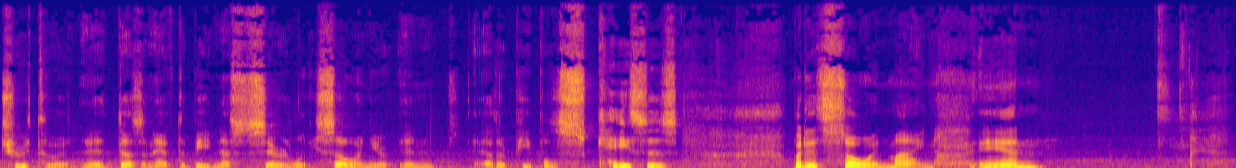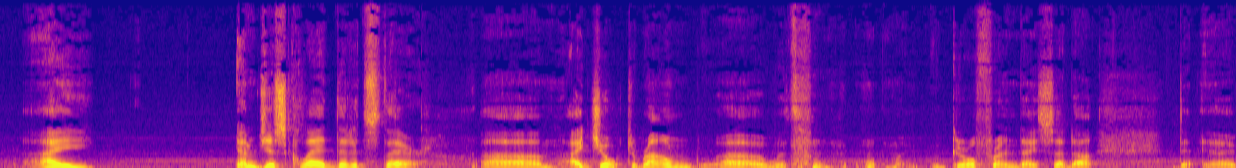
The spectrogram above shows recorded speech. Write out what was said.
truth to it it doesn't have to be necessarily so in your in other people's cases but it's so in mine and i am just glad that it's there um, I joked around uh, with my girlfriend. I said, uh, uh,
